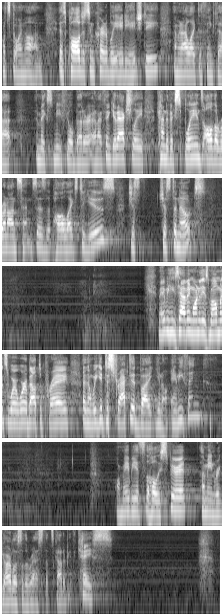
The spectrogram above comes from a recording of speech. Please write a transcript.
What's going on? Is Paul just incredibly ADHD? I mean, I like to think that. It makes me feel better. And I think it actually kind of explains all the run on sentences that Paul likes to use. Just just a note. Maybe he's having one of these moments where we're about to pray and then we get distracted by, you know, anything. or maybe it's the Holy Spirit. I mean, regardless of the rest, that's got to be the case.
